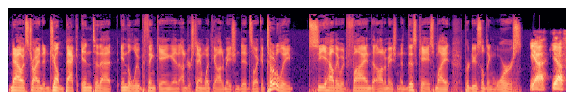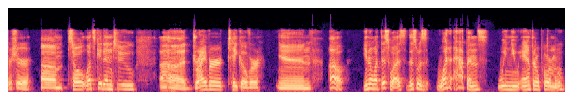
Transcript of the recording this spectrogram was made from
now it's trying to jump back into that in the loop thinking and understand what the automation did. So I could totally see how they would find that automation in this case might produce something worse. Yeah, yeah, for sure. Um, so let's get into uh, driver takeover in. Oh, you know what this was? This was what happens when you anthropomorph.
